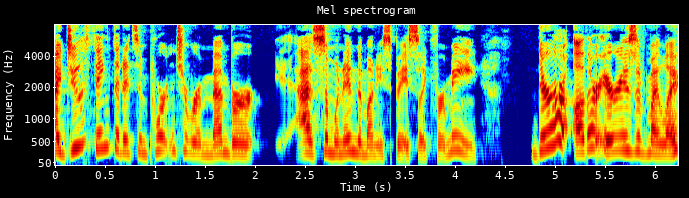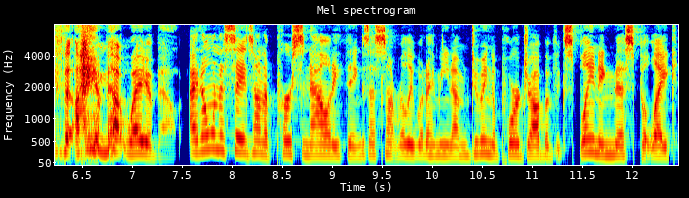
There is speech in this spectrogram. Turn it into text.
I do think that it's important to remember as someone in the money space like for me there are other areas of my life that I am that way about. I don't want to say it's not a personality thing because that's not really what I mean. I'm doing a poor job of explaining this, but like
